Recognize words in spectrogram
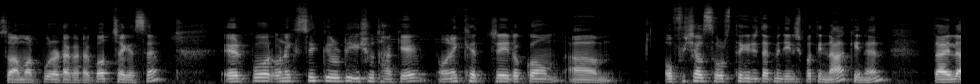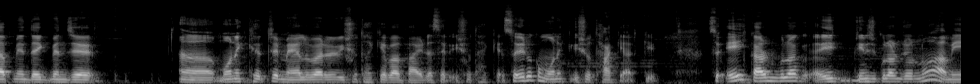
সো আমার পুরো টাকাটা গচ্চা গেছে। এরপর অনেক সিকিউরিটি ইস্যু থাকে। অনেক ক্ষেত্রে এরকম অফিসিয়াল সোর্স থেকে যদি আপনি জিনিসপাতি না কিনেন, তাইলে আপনি দেখবেন যে অনেক ক্ষেত্রে ম্যালওয়্যারের ইস্যু থাকে বা ভাইরাসের ইস্যু থাকে। সো এরকম অনেক ইস্যু থাকে আর কি সো এই কারণগুলো, এই জিনিসগুলোর জন্য আমি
